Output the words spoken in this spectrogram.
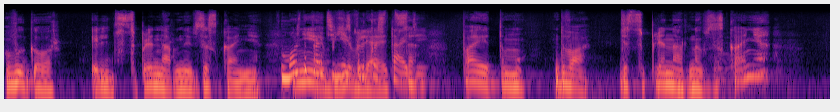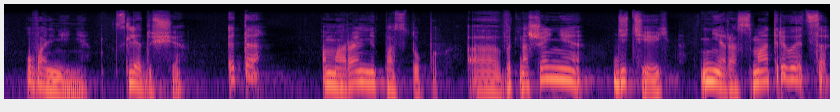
Выговор или дисциплинарное взыскание Можно не пройти несколько стадий. Поэтому два дисциплинарных взыскания, увольнение. Следующее. Это аморальный поступок. А в отношении детей не рассматривается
